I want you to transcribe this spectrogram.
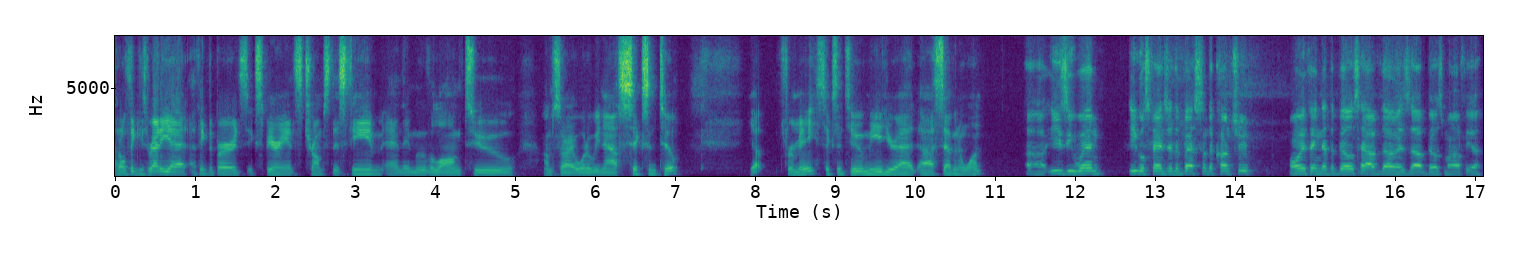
I don't think he's ready yet. I think the Birds' experience trumps this team, and they move along to. I'm sorry, what are we now? Six and two. Yep, for me, six and two. Mead, you're at uh, seven and one. Uh, easy win. Eagles fans are the best in the country. Only thing that the Bills have though is uh, Bills Mafia.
